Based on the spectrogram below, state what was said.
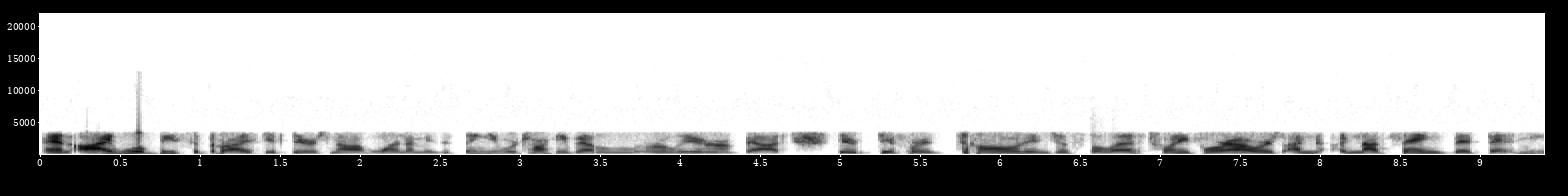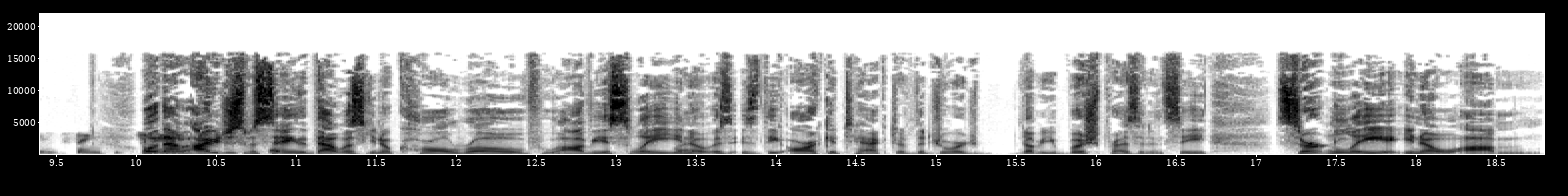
and I will be surprised if there's not one. I mean, the thing you were talking about a little earlier about their different tone in just the last 24 hours. I'm I'm not saying that that means things. Have well, that, I just was saying that that was you know Karl Rove, who obviously you right. know is is the architect of the George W. Bush presidency. Certainly, you know. Um,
